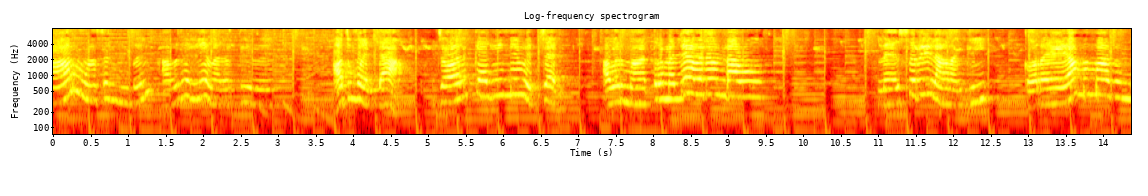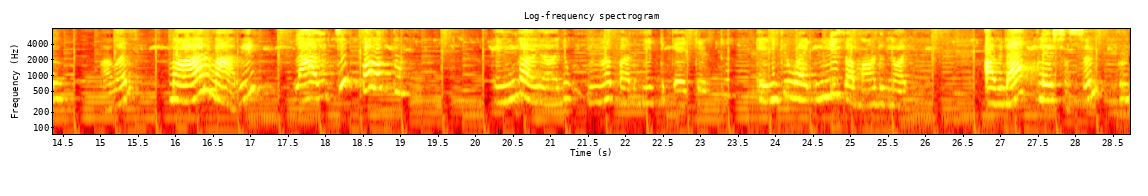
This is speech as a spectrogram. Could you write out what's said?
ആറു മാസം മുതൽ അവരല്ലേ വളർത്തിയത്? അതുമല്ല ജോലിക്കാരിനെ വെച്ചാൽ അവർ മാത്രമല്ലേ അവിടെ ഉണ്ടാവൂ. നഴ്സറിയിലാണെങ്കിൽ കുറെ അമ്മമാരുണ്ട്. അവർ മാറി മാറി ലാളിച്ച് വളർത്തും. എന്തായാലും നിങ്ങൾ പറഞ്ഞിട്ട് കേട്ടിട്ട് എനിക്ക് വലിയ സമാധാനമായി അവിടെ places pre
